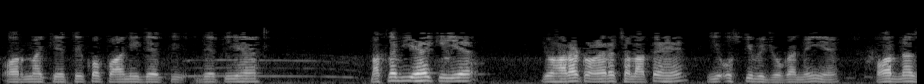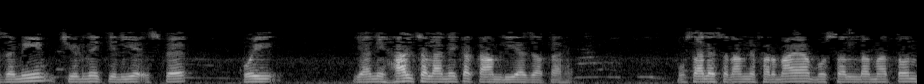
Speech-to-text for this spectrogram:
اور نہ کھیتی کو پانی دیتی ہے۔ مطلب یہ ہے کہ یہ جو ہرٹ وغیرہ چلاتے ہیں، یہ اس کی بھی جوگا نہیں ہے اور نہ زمین چیڑنے کے لیے اس پہ کوئی یعنی ہل چلانے کا کام لیا جاتا ہے۔ علیہ السلام نے فرمایا، مسلمتن،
